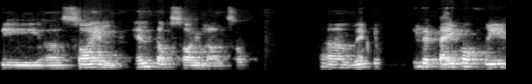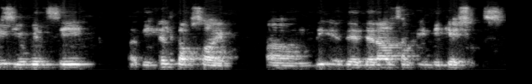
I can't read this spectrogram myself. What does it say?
the uh, soil, health of soil also. Uh, when you see the type of weeds, you will see uh, the health of soil. Um, the, the, there are some indications.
